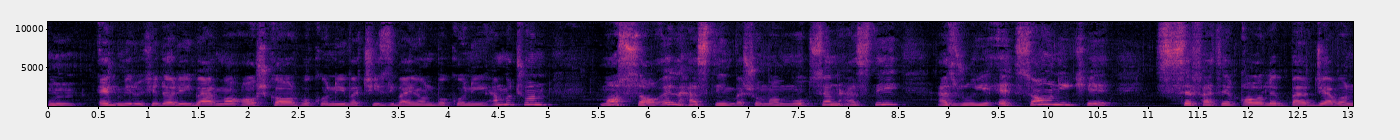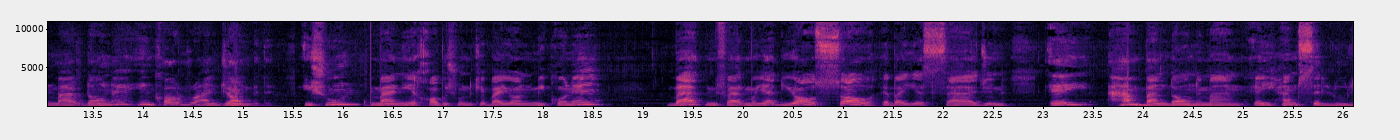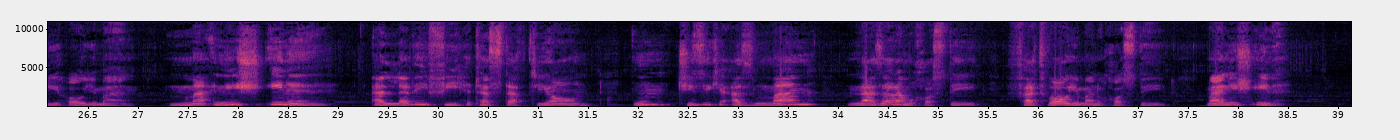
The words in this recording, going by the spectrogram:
اون علمی رو که داری بر ما آشکار بکنی و چیزی بیان بکنی. اما چون ما سائل هستیم و شما محسن هستی از روی احسانی که صفت غالب بر جوان مردانه این کار رو انجام بده. ایشون معنی خوابشون که بیان می‌کنه بعد میفرماید یا صاحبه سجن ای هم بندان من ای هم سلولی های من. معنیش اینه الذی فیه تستفتیان اون چیزی که از من نظرم خواستید فتوای منو خواستید. معنیش اینه.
